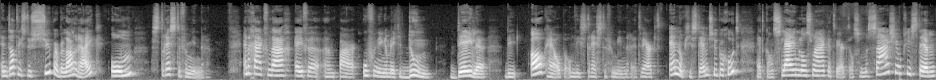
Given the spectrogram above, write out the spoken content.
En dat is dus super belangrijk om stress te verminderen. En dan ga ik vandaag even een paar oefeningen met je doen, delen, die ook helpen om die stress te verminderen. Het werkt en op je stem supergoed. Het kan slijm losmaken. Het werkt als een massage op je stem.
